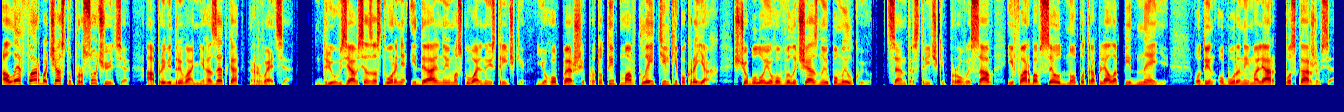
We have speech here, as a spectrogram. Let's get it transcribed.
але фарба часто просочується, а при відриванні газетка рветься. Дрю взявся за створення ідеальної маскувальної стрічки. Його перший прототип мав клей тільки по краях, що було його величезною помилкою. Центр стрічки провисав, і фарба все одно потрапляла під неї. Один обурений маляр поскаржився.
